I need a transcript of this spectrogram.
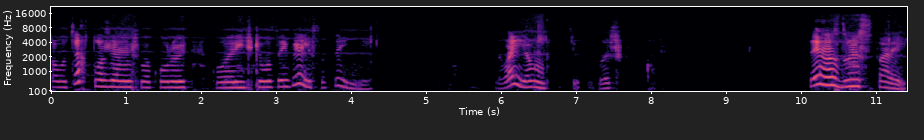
А оце хто ж я знайшла коло, коло річки? Оцей Веліс, а це і є. Давай я вам всіх поближче покажу. Цей у нас дуже старий.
